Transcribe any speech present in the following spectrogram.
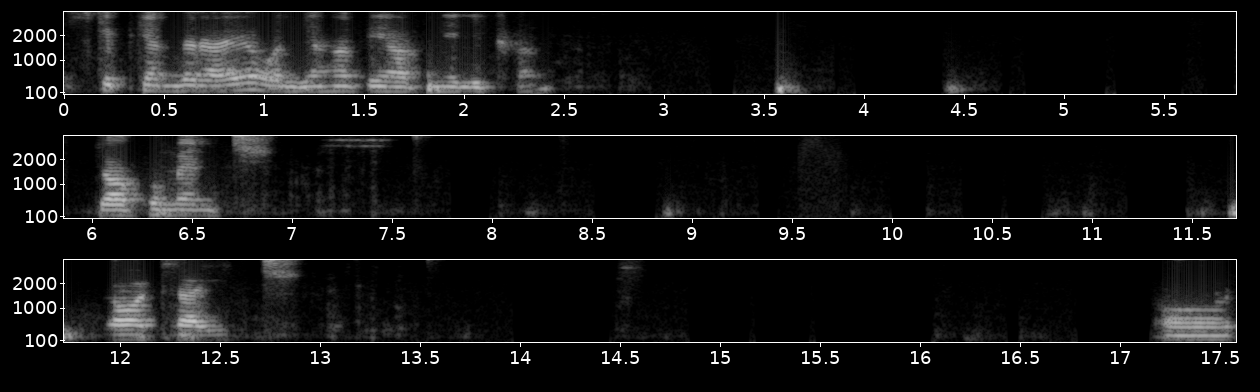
स्क्रिप्ट के अंदर आए और यहाँ पे आपने लिखा डॉक्यूमेंट डॉट राइट और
